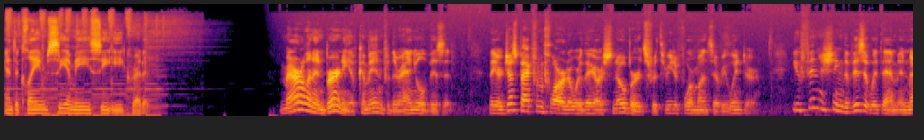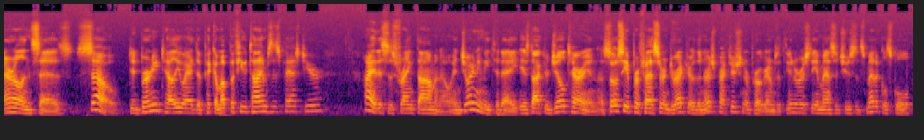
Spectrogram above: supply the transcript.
and to claim CME CE credit. Marilyn and Bernie have come in for their annual visit. They are just back from Florida where they are snowbirds for three to four months every winter. You finishing the visit with them, and Marilyn says, So, did Bernie tell you I had to pick him up a few times this past year? Hi, this is Frank Domino, and joining me today is Dr. Jill Terrien, Associate Professor and Director of the Nurse Practitioner Programs at the University of Massachusetts Medical School,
